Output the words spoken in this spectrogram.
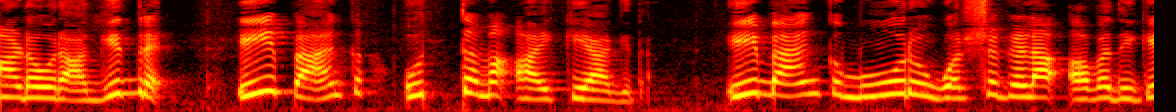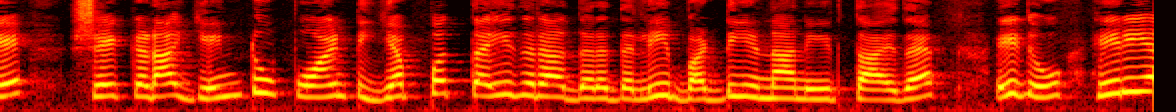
ಮಾಡೋರಾಗಿದ್ರೆ ಈ ಬ್ಯಾಂಕ್ ಉತ್ತಮ ಆಯ್ಕೆಯಾಗಿದೆ. ಈ ಬ್ಯಾಂಕ್ ಮೂರು ವರ್ಷಗಳ ಅವಧಿಗೆ ಶೇಕಡ ಎಂಟು ಪಾಯಿಂಟ್ ಎಪ್ಪತ್ತೈದರ ದರದಲ್ಲಿ ಬಡ್ಡಿಯನ್ನ ನೀಡ್ತಾ ಇದೆ. ಇದು ಹಿರಿಯ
